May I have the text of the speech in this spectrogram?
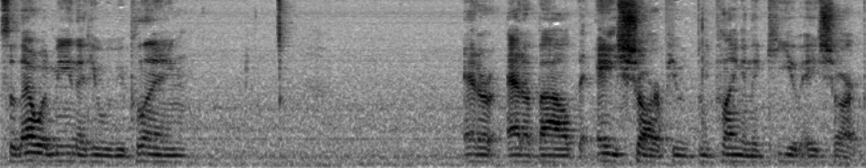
So that would mean that he would be playing at, a, at about the A sharp. He would be playing in the key of A sharp.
